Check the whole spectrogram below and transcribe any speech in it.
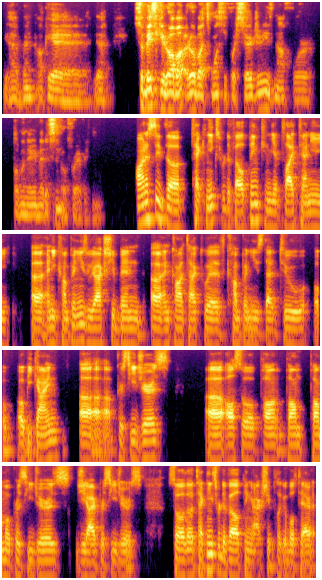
You have been okay, yeah, yeah, yeah. So basically, robot robots mostly for surgeries, not for pulmonary medicine or for everything honestly, the techniques we're developing can be applied to any uh, any companies. We've actually been uh, in contact with companies that do o- OB-GYN uh, procedures, uh, also palm, palm, palmo procedures, GI procedures. So the techniques we're developing are actually applicable to,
